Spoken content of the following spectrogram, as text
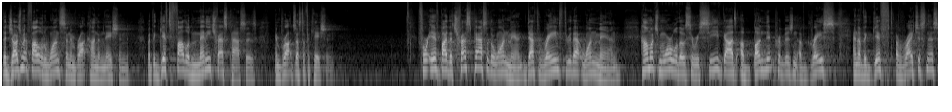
The judgment followed one sin and brought condemnation, but the gift followed many trespasses and brought justification. For if by the trespass of the one man death reigned through that one man, how much more will those who receive God's abundant provision of grace and of the gift of righteousness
